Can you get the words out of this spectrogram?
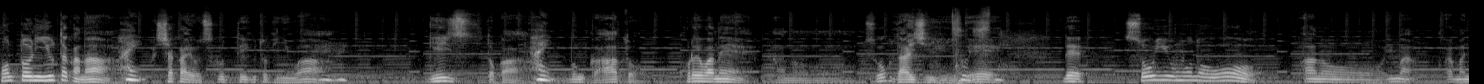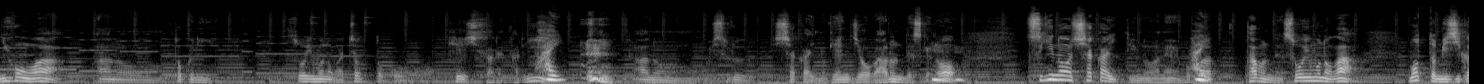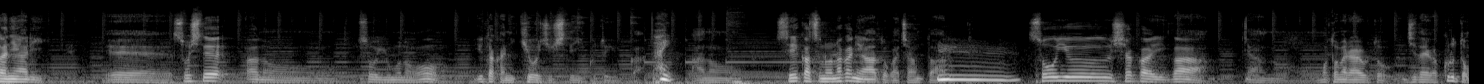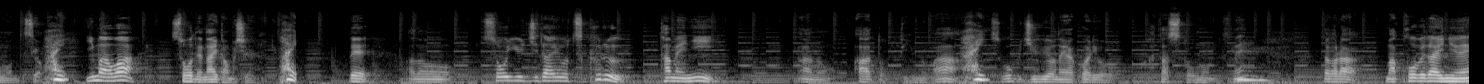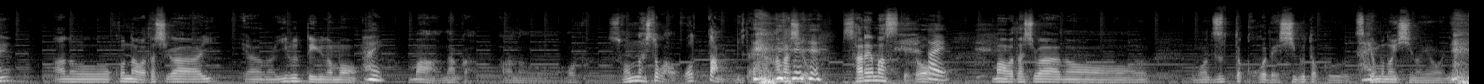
本当に豊かな社会を作っていくときには、はい、芸術とか文化、アートこれはねあのすごく大事で、ね、でそういうものをあの今、まあ、日本はあの特にそういうものがちょっとこう軽視されたり、はい、あのする社会の現状があるんですけど、うん、次の社会っていうのはね僕は多分ね、そういうものがもっと身近にあり、えー、そしてあのそういうものを豊かに享受していくというか、はい、あの生活の中にアートがちゃんとある。そういう社会があの求められると時代が来ると思うんですよ。はい、今はそうでないかもしれないけど、はい、であのそういう時代を作るためにあのアートっていうのがすごく重要な役割を果たすと思うんですね。だから、まあ、神戸大にねあのこんな私がいあのいるっていうのも、はい、まあなんかあのそんな人がおったんみたいな話を されますけど、はい、まあ私はあのもうずっとここでしぶとく漬物石のように、はい、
